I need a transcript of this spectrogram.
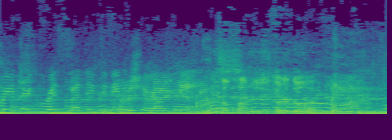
free drink for his birthday, didn't even share it with me. Sometimes you just gotta do it.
